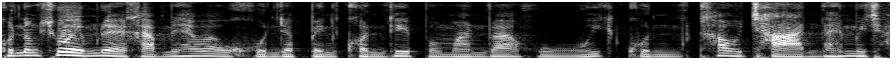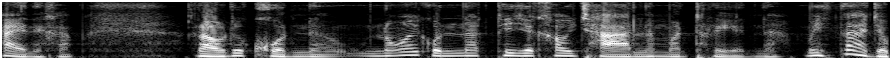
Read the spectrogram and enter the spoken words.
คุณต้องช่วยมันด้วยครับ ไม่ใช่ว่าคุณจะเป็นคนที่ประมาณว่าหูยคุณเข้าฌานได้ไม่ใช่นะครับ เราทุกคนเนี่ยน้อยคนนักที่จะเข้าฌานแล้วมาเทรดนะ ไม่น่าจะ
